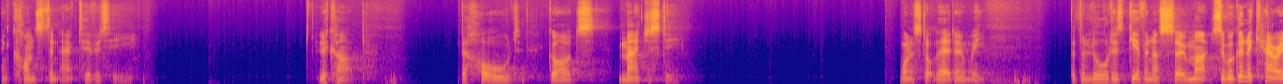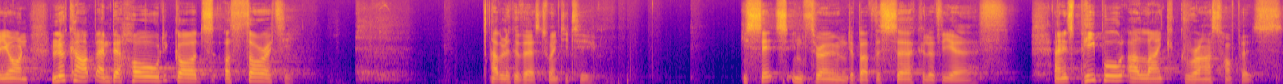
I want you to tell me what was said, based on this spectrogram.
and constant activity. Look up, behold God's majesty. We want to stop there, don't we? But the Lord has given us so much. So we're going to carry on. Look up and behold God's authority. Have a look at verse 22. He sits enthroned above the circle of the earth, and its people are like grasshoppers.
